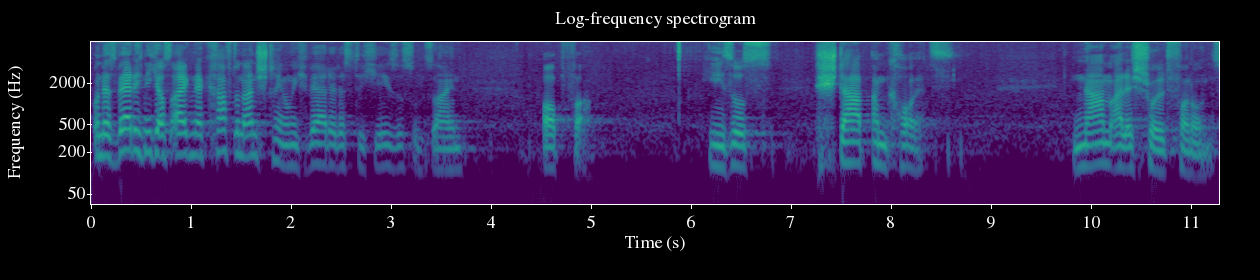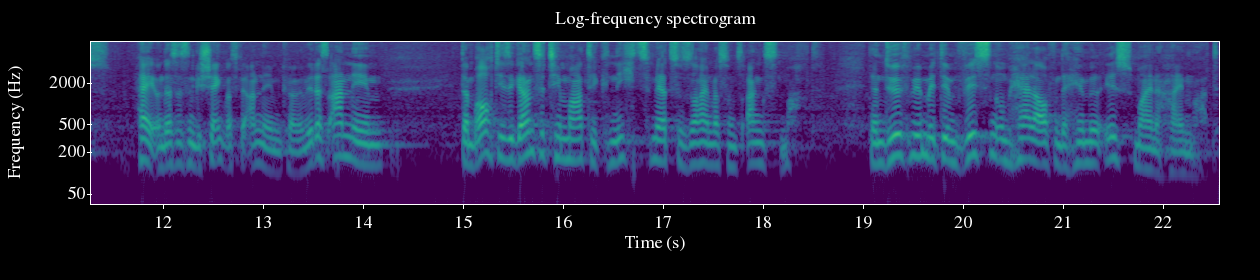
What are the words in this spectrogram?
Und das werde ich nicht aus eigener Kraft und Anstrengung, ich werde das durch Jesus und sein Opfer. Jesus starb am Kreuz, nahm alle Schuld von uns. Hey, und das ist ein Geschenk, was wir annehmen können. Wenn wir das annehmen, dann braucht diese ganze Thematik nichts mehr zu sein, was uns Angst macht. Dann dürfen wir mit dem Wissen umherlaufen, der Himmel ist meine Heimat.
